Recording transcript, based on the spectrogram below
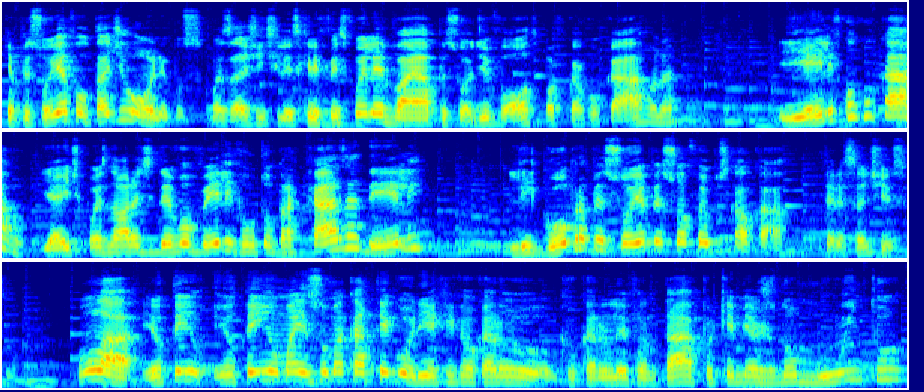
que a pessoa ia voltar de ônibus, mas a gentileza que ele fez foi levar a pessoa de volta para ficar com o carro, né? E aí ele ficou com o carro. E aí depois, na hora de devolver, ele voltou para casa dele, ligou para a pessoa e a pessoa foi buscar o carro. Interessantíssimo. Vamos lá, eu tenho, eu tenho mais uma categoria aqui que eu, quero, que eu quero levantar, porque me ajudou muito,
